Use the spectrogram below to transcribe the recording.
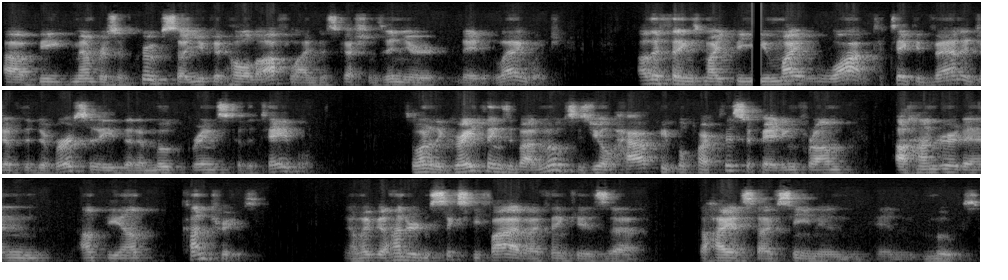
uh, be members of groups so you could hold offline discussions in your native language. Other things might be you might want to take advantage of the diversity that a MOOC brings to the table. So one of the great things about MOOCs is you'll have people participating from a hundred and umpty ump countries. You know, maybe 165, I think, is uh, the highest I've seen in, in MOOCs.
